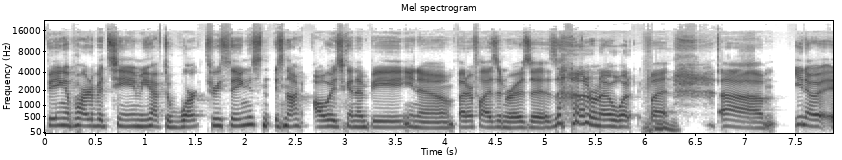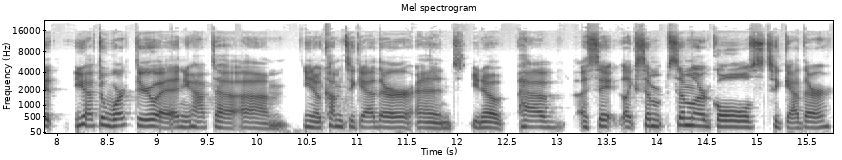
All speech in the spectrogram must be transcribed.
being a part of a team. You have to work through things. It's not always going to be you know butterflies and roses. I don't know what but um, you know it you have to work through it and you have to um, you know come together and you know have a say like some similar goals together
